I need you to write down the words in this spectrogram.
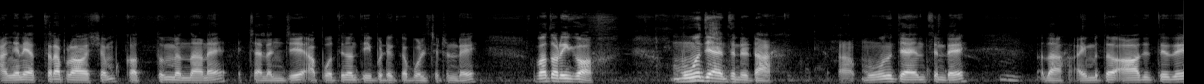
അങ്ങനെ എത്ര പ്രാവശ്യം കത്തും എന്നാണ് ചലഞ്ച് അപ്പോത്തിനും തീപ്പെട്ടിയൊക്കെ പൊളിച്ചിട്ടുണ്ട്. അപ്പൊ തുടങ്ങിക്കോ. മൂന്ന് ചാൻസ് ഉണ്ട് കേട്ടാ ആ മൂന്ന് ചാൻസ് ഉണ്ട്. അതാ അയിമത്തെ ആദ്യത്തേത്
